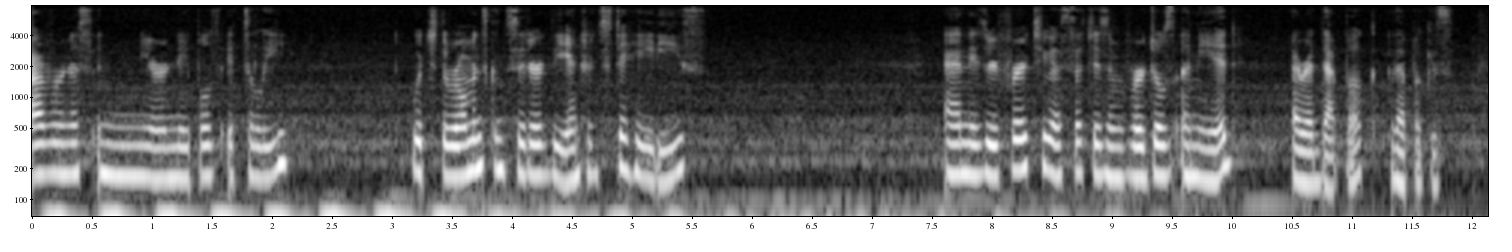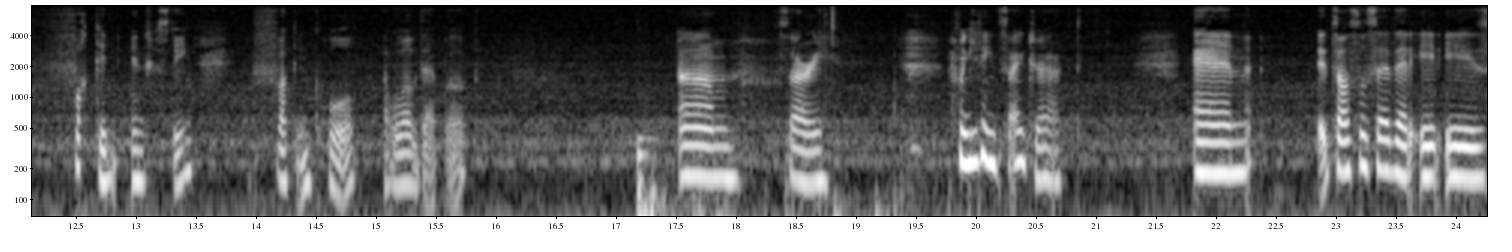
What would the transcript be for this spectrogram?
Avernus near Naples, Italy, which the Romans considered the entrance to Hades, and is referred to as such as in Virgil's Aeneid. I read that book. That book is fucking interesting, fucking cool. I love that book. Um, sorry, I'm getting sidetracked. And it's also said that it is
